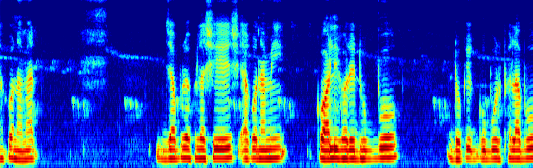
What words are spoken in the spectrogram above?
এখন আমার জাবড়া ফেলা শেষ। এখন আমি গোয়ালি ঘরে ঢুকবো, ঢুকে গোবর ফেলাবো,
